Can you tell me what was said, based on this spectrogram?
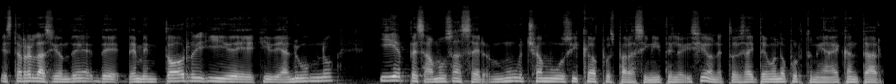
esta relación de, de, mentor y de, y de alumno y empezamos a hacer mucha música pues para cine y televisión. Entonces ahí tengo la oportunidad de cantar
